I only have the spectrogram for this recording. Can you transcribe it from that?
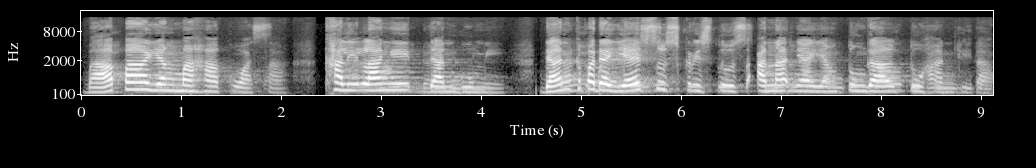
Bapa yang Maha Kuasa, Kali langit dan bumi, dan kepada Yesus Kristus anaknya yang tunggal Tuhan kita,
